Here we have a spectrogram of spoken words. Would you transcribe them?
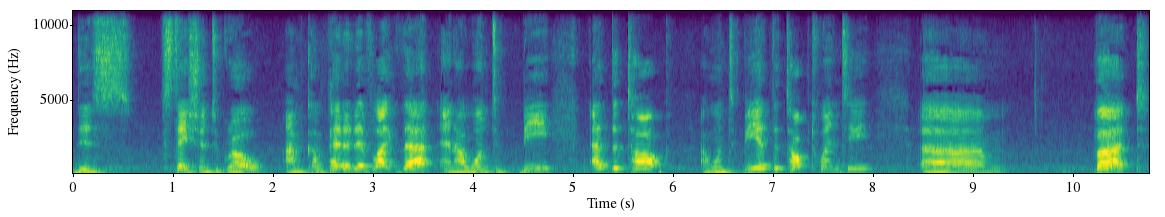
this station to grow. I'm competitive like that, and I want to be at the top. I want to be at the top 20. Um, but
